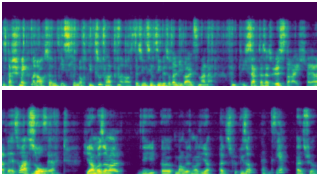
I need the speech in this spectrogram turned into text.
Und da schmeckt man auch so ein bisschen noch die Zutaten heraus. Deswegen sind sie mir sogar lieber als Manna. Und ich sage das als Österreicher. Ja? Der ist was. So. Ja. Hier haben wir sie mal. Die äh, machen wir jetzt mal hier. Eins für Isa, Danke sehr. eins für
